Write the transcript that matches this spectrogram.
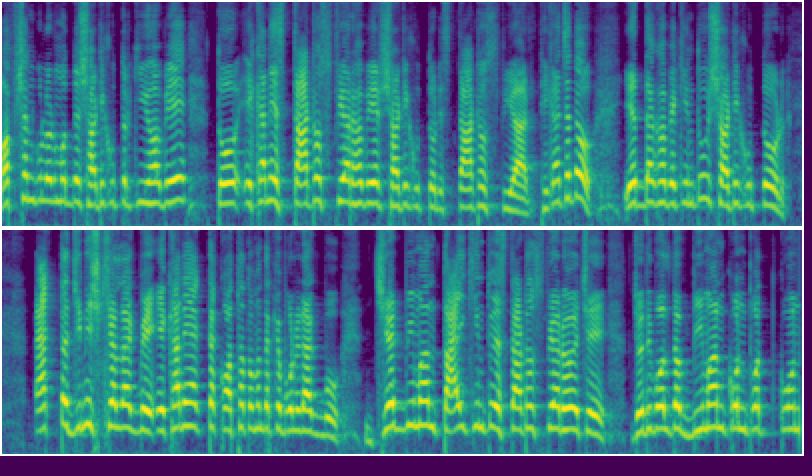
অপশানগুলোর মধ্যে সঠিক উত্তর কি হবে? তো এখানে স্টার্টোস্ফিয়ার হবে, এর সঠিক উত্তর স্টার্টোস্ফিয়ার ঠিক আছে তো? এর দেখ হবে কিন্তু সঠিক উত্তর। একটা জিনিস খেয়াল রাখবে, এখানে একটা কথা তোমাদেরকে বলে রাখব। জেট বিমান তাই কিন্তু স্ট্রাটোস্ফিয়ার হয়েছে। যদি বলতো বিমান কোন পথ, কোন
